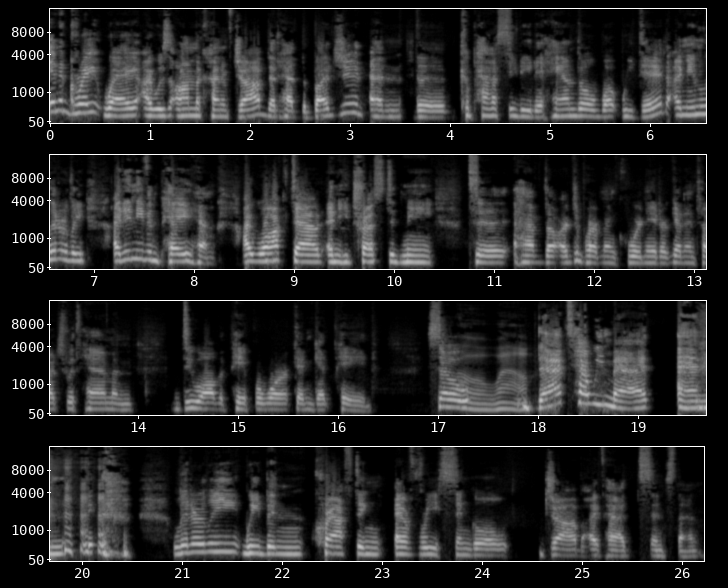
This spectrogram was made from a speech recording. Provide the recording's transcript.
in a great way, I was on the kind of job that had the budget and the capacity to handle what we did. I mean, literally, I didn't even pay him. I walked out, and he trusted me to have the art department coordinator get in touch with him and do all the paperwork and get paid. So Oh, wow. that's how we met. And literally, we've been crafting every single job I've had since then.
